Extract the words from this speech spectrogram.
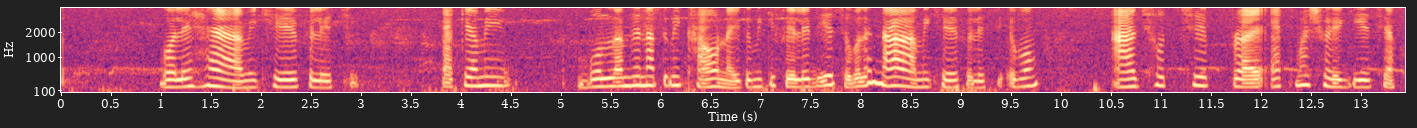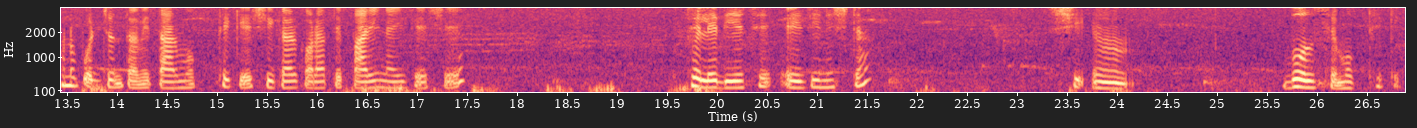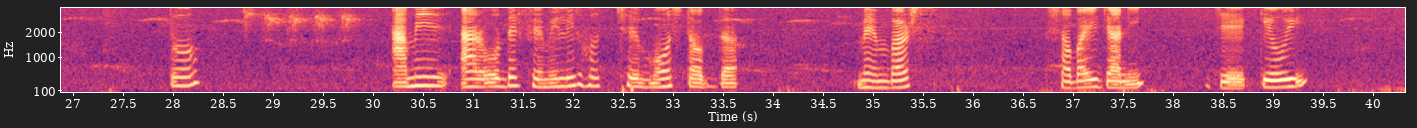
বলে হ্যাঁ আমি খেয়ে ফেলেছি। তাকে আমি বললাম যে, না, তুমি খাও নাই, তুমি কি ফেলে দিয়েছ? বলে, না, আমি খেয়ে ফেলেছি। এবং আজ হচ্ছে প্রায় এক মাস হয়ে গিয়েছে, এখনও পর্যন্ত আমি তার মুখ থেকে স্বীকার করাতে পারি নাই যে সে ফেলে দিয়েছে এই জিনিসটা। বলছে মুখ থেকে। তো আমি আর ওদের ফ্যামিলির হচ্ছে মোস্ট অফ দ্য মেম্বার্স সবাই জানি যে কেউই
